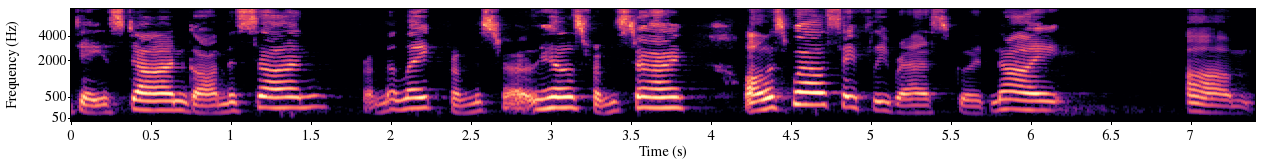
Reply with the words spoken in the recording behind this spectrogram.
day is done, gone the sun, from the lake, from the, star, the hills, from the sky, all is well, safely rest, good night. Um,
